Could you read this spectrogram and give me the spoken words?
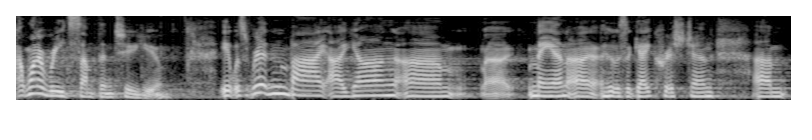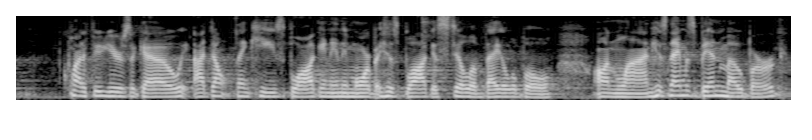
I want to read something to you. It was written by a young um, uh, man uh, who is a gay Christian um, quite a few years ago. I don't think he's blogging anymore, but his blog is still available online. His name is Ben Moberg,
